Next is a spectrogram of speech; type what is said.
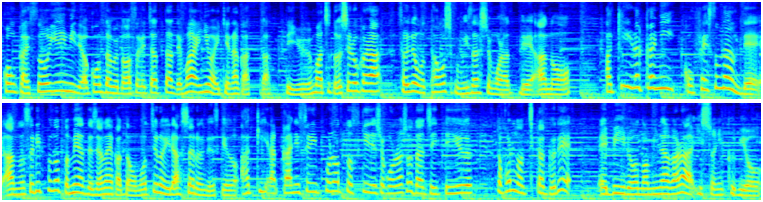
今回そういう意味ではコンタクト忘れちゃったんで前には行けなかったっていうまあちょっと後ろからそれでも楽しく見させてもらってあの明らかにこうフェスなんであのスリップノット目当てじゃない方ももちろんいらっしゃるんですけど明らかにスリップノット好きでしょこの人たちっていうところの近くでえビールを飲みながら一緒に首を、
